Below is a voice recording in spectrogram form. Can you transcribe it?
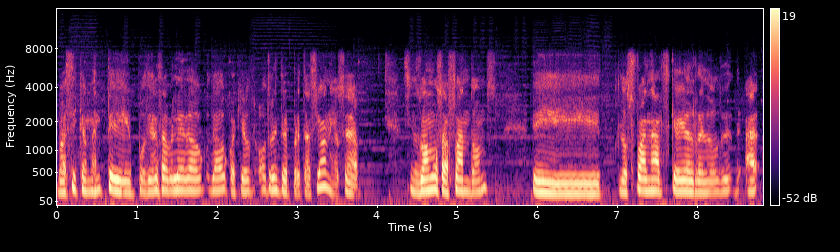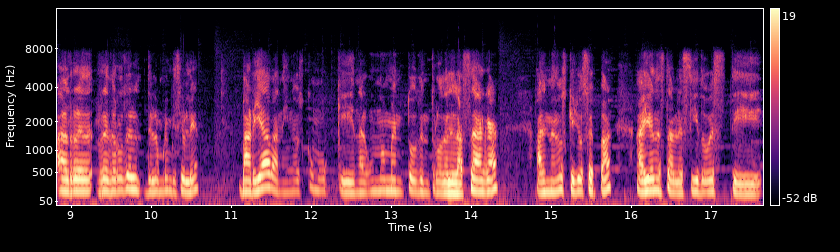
Básicamente podrías haberle dado, cualquier otra interpretación y o sea, si nos vamos a fandoms, eh, los fanarts que hay alrededor, alrededor del, del hombre invisible variaban y no es como que en algún momento dentro de la saga, al menos que yo sepa, hayan establecido este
